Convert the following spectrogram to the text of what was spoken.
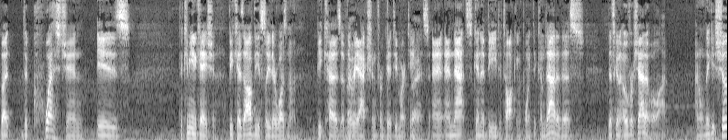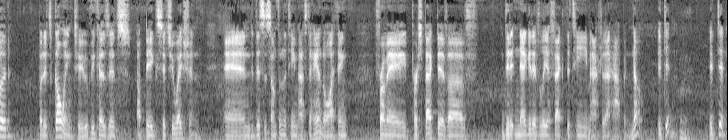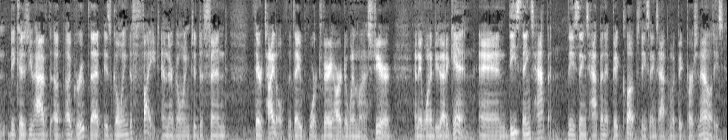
But the question is the communication, because obviously there was none because of the Right. reaction from Pity Martinez. Right. And, and that's going to be the talking point that comes out of this that's going to overshadow a lot. I don't think it should, but it's going to because it's a big situation. And this is something the team has to handle. I think from a perspective of did it negatively affect the team after that happened? No, it didn't. Hmm. It didn't because you have a, a group that is going to fight and they're going to defend their title that they worked very hard to win last year and they want to do that again. And these things happen. These things happen at big clubs. These things happen with big personalities.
